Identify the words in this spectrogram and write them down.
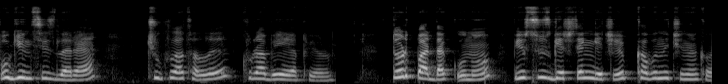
Bugün sizlere çikolatalı kurabiye yapıyorum. 4 bardak unu bir süzgeçten geçirip kabın içine koy.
